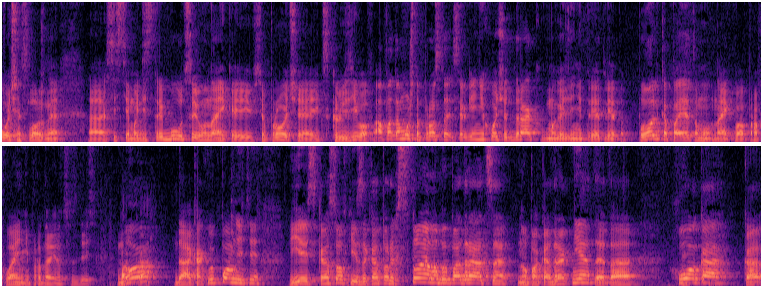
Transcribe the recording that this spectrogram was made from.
очень сложная система дистрибуции у Nike и все прочее, эксклюзивов, а потому что просто Сергей не хочет драк в магазине триатлета. Только поэтому Nike Vaporfly не продается здесь. Но, Пока. да, как вы помните, есть кроссовки, из-за которых стоило бы подраться, но пока драк нет, это Хока, Ка-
